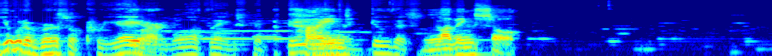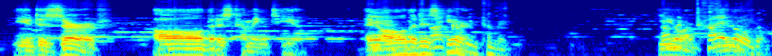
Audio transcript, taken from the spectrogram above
universal creator of all things to be kind, and do this. loving soul. You deserve all that is coming to you and all that is here. to me. I'm You are entitled. beautiful.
